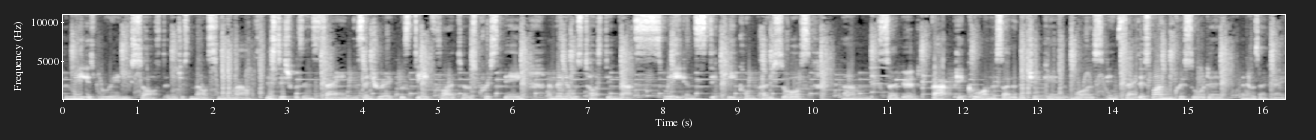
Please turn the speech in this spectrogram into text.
The meat is really soft and it just melts in your mouth. This dish was insane. The century egg was deep fried so it was crispy and then it was tossed in that sweet and sticky compost sauce um, so good. That pickle on the side of the chicken was insane. This one Chris ordered and it was okay.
